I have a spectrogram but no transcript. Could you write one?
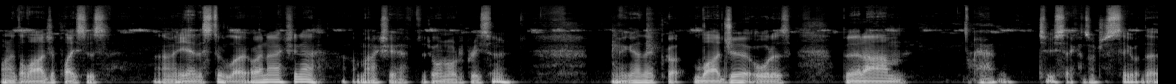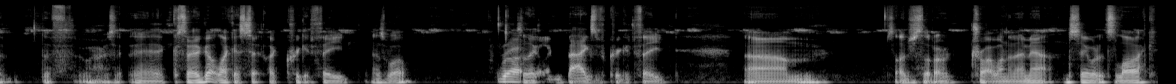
one of the larger places. Uh, yeah, they're still low. Oh no, actually no, I might actually have to do an order pretty soon. There we go. They've got larger orders, but um, two seconds. I'll just see what the the where is it? Yeah, so they've got like a set like cricket feed as well. Right. So they got like bags of cricket feed. Um, so I just thought I would try one of them out and see what it's like.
